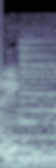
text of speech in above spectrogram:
everybody.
